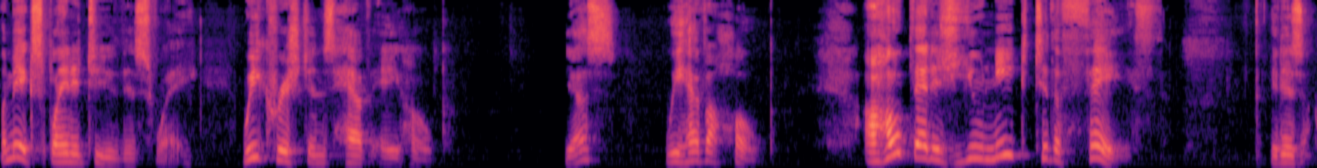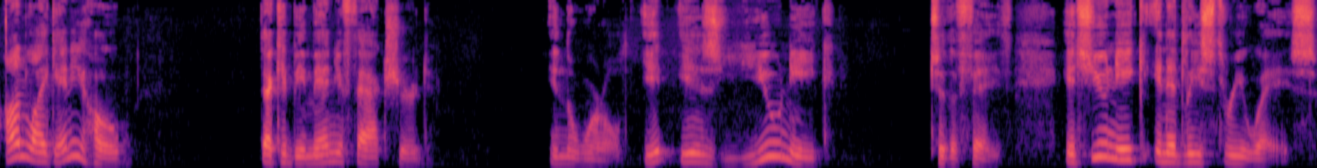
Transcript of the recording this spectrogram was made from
Let me explain it to you this way. We Christians have a hope. Yes? We have a hope. A hope that is unique to the faith it is unlike any hope that can be manufactured in the world. It is unique to the faith. It's unique in at least three ways.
